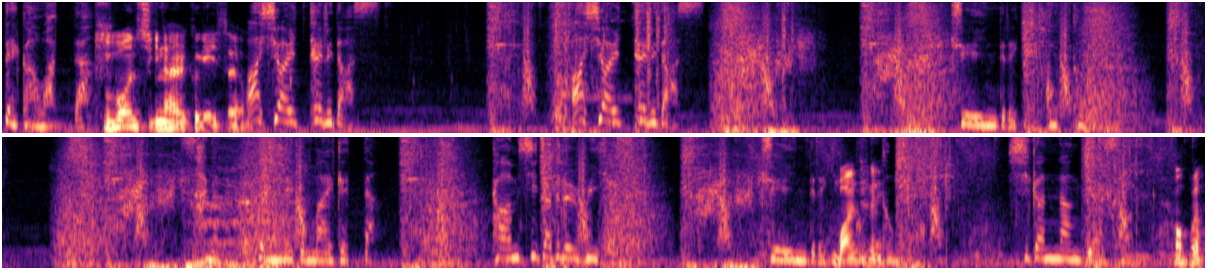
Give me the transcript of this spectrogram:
때가 왔다. 두 번씩이나 할 그게 있어요 아시알 테리다스. 아시알 테리다스. 죄인들에게 고통. 사냥을 끝내고 말겠다. 감시자들을 위해 죄인들에게 뭐안 주네. 고통. 시간 낭비할 셈인가. 어 뭐야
